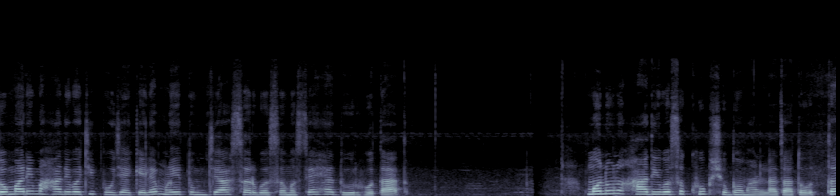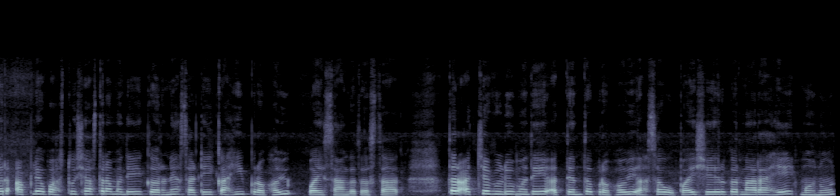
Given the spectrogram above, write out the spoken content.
सोमवारी महादेवाची पूजा केल्यामुळे तुमच्या सर्व समस्या ह्या दूर होतात. म्हणून हा दिवस खूप शुभ मानला जातो. तर आपल्या वास्तुशास्त्रामध्ये करण्यासाठी काही प्रभावी उपाय सांगत असतात. तर आजच्या व्हिडिओमध्ये अत्यंत प्रभावी असा उपाय शेअर करणार आहे. म्हणून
